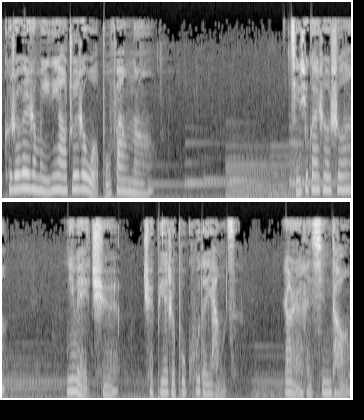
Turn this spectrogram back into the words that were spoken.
可是为什么一定要追着我不放呢？”情绪怪兽说：“你委屈却憋着不哭的样子，让人很心疼。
